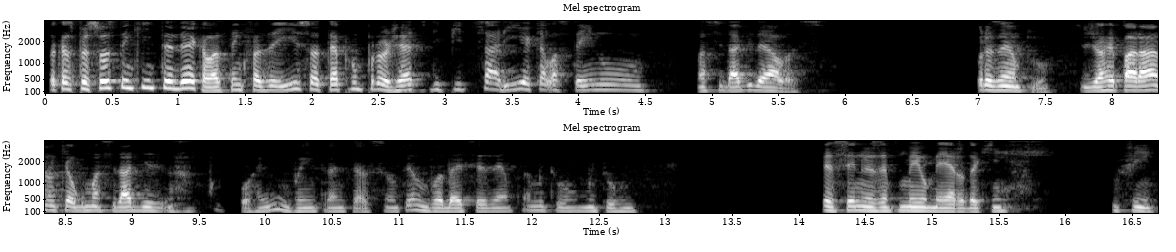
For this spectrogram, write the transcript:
Só que as pessoas têm que entender que elas têm que fazer isso até para um projeto de pizzaria que elas têm no, na cidade delas. Por exemplo, já repararam que alguma cidade. Porra, eu não vou entrar nesse assunto, eu não vou dar esse exemplo, é muito, muito ruim. Pensei num exemplo meio merda aqui. Enfim.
